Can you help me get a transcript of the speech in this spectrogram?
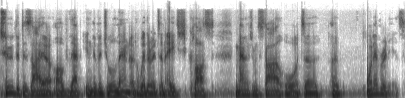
to the desire of that individual landowner, whether it's an age class management style or it's a, a whatever it is.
